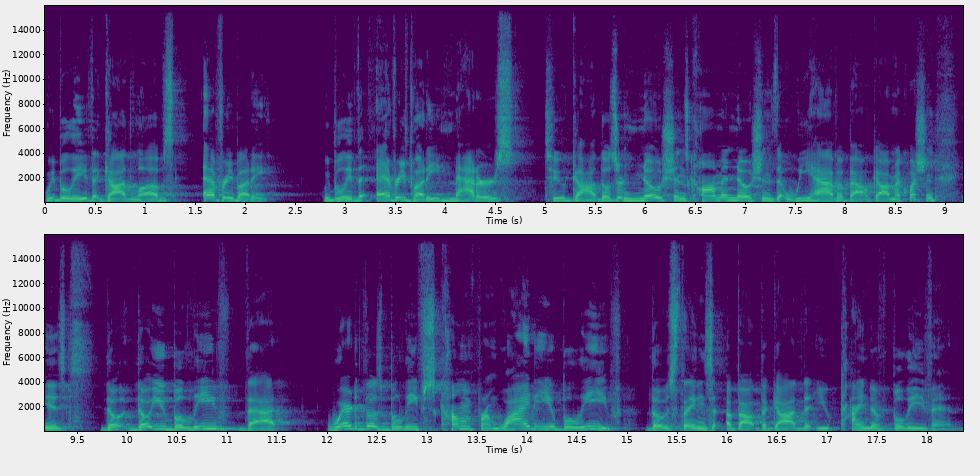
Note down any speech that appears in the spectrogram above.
We believe that God loves everybody. We believe that everybody matters to God. Those are notions, common notions that we have about God. My question is though, though you believe that, where did those beliefs come from? Why do you believe those things about the God that you kind of believe in?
